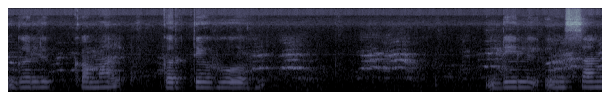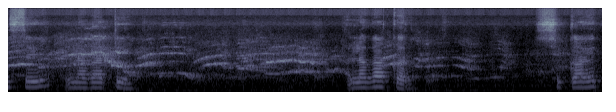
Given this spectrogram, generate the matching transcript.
गली कमाल करते हो। दिल इंसान से लगाते। लगा कर शिकायत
